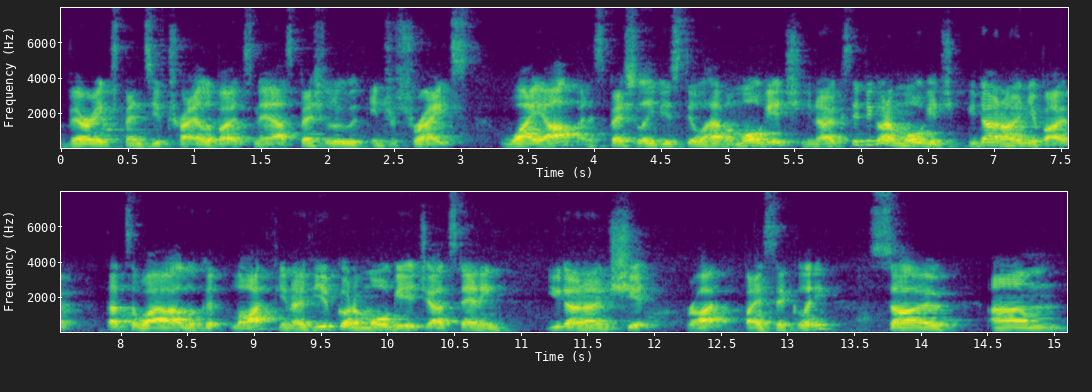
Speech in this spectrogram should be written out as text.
very expensive trailer boats now, especially with interest rates way up, and especially if you still have a mortgage, you know, because if you've got a mortgage, you don't own your boat. That's the way I look at life. You know, if you've got a mortgage outstanding, you don't own shit, right? Basically. So um,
